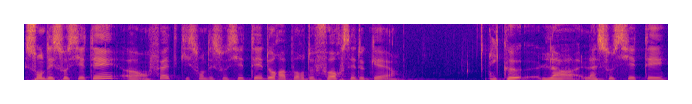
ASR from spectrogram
sont des sociétés euh, en fait qui sont des sociétés de rapports de force et de guerre, et que la, société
